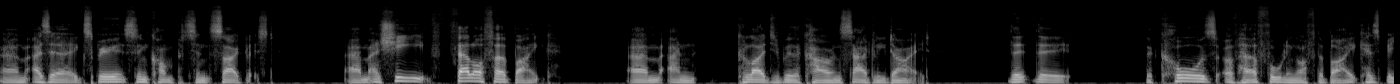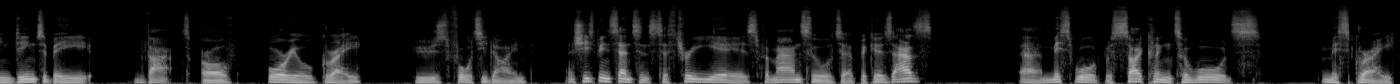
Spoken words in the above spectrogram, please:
um, as an experienced and competent cyclist. Um, and she fell off her bike um, and collided with a car and sadly died. The the the cause of her falling off the bike has been deemed to be that of Auriol Grey, who's 49, and she's been sentenced to three years for manslaughter because as uh, Miss Ward was cycling towards Miss Grey,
